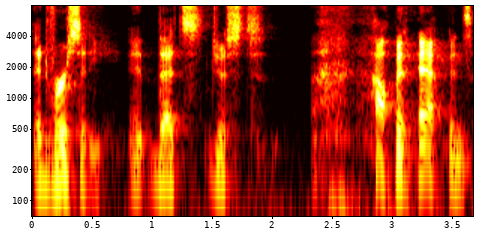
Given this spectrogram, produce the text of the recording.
adversity. It, that's just how it happens.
